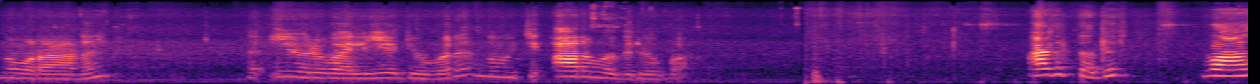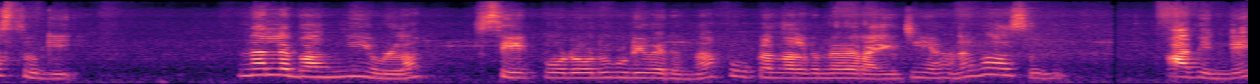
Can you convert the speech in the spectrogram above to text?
നൂറാണ്. ഈ ഒരു വലിയ ട്യൂബർ നൂറ്റി അറുപത് രൂപ. അടുത്തത് വാസുകി. നല്ല ഭംഗിയുള്ള സീഡ് പോഡോട് കൂടി വരുന്ന പൂക്കൾ നൽകുന്ന വെറൈറ്റിയാണ് വാസുകി. അതിന്റെ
